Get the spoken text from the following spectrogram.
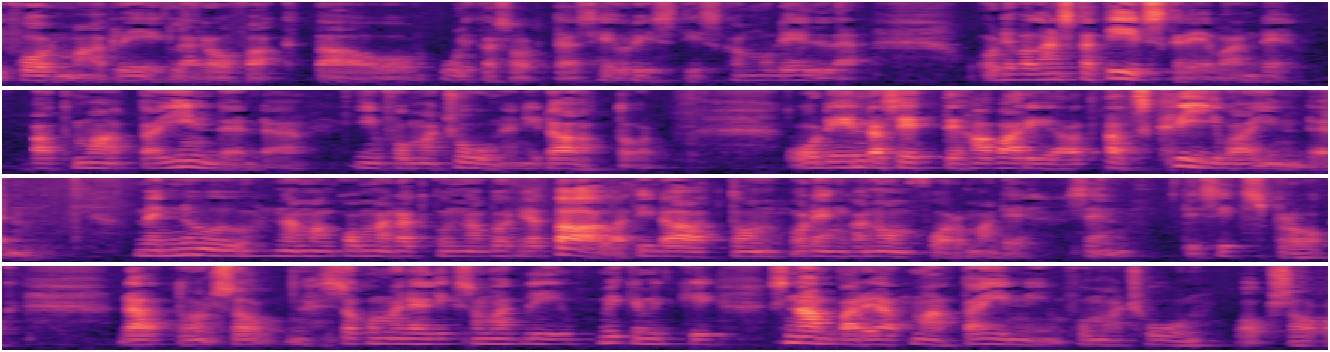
i form av regler och fakta och olika sorters heuristiska modeller. Och det var ganska tidskrävande att mata in den där informationen i datorn. Och det enda sättet har varit att, att skriva in den. Men nu när man kommer att kunna börja tala till datorn och den kan omforma det sen till sitt språk, datorn, så, så kommer det liksom att bli mycket, mycket snabbare att mata in information, också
